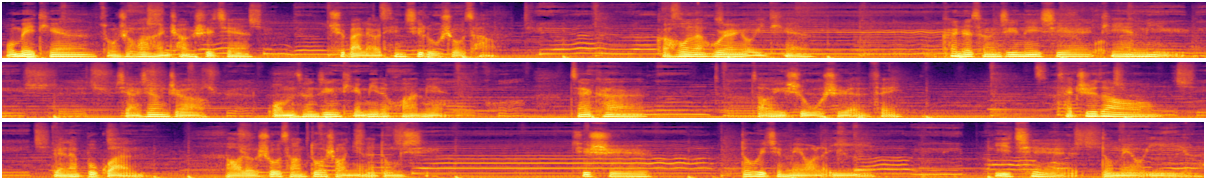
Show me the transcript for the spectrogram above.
我每天总是花很长时间去把聊天记录收藏，可后来忽然有一天。看着曾经那些甜言蜜语，想象着我们曾经甜蜜的画面，再看，早已是物是人非，才知道，原来不管保留收藏多少年的东西，其实都已经没有了意义，一切都没有意义了。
